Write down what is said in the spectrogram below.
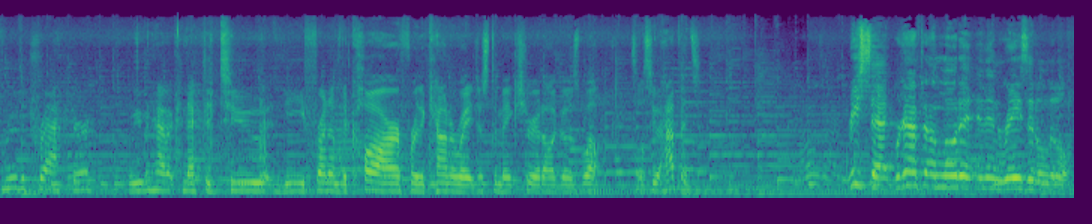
through the tractor. We even have it connected to the front of the car for the counterweight just to make sure it all goes well. So we'll see what happens. Reset, we're gonna have to unload it and then raise it a little.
